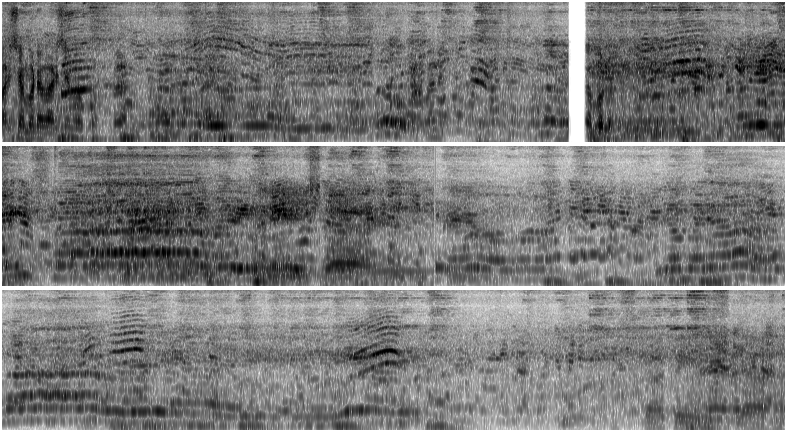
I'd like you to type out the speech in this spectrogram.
వర్షం అంటే వర్షం ఒక ఫోటో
